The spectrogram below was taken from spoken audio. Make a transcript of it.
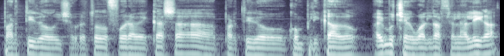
partido y sobre todo fuera de casa, partido complicado. Hay mucha igualdad en la liga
